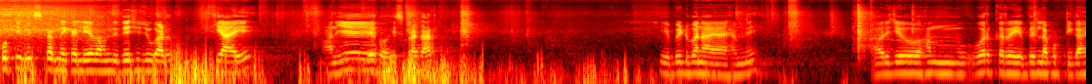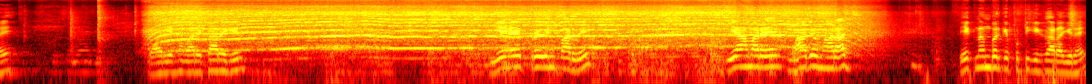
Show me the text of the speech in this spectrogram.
पुट्टी मिक्स करने के लिए हमने देसी जुगाड़ किया है। और ये देखो इस प्रकार। ये बिड बनाया है हमने। और जो हम वर्क कर रहे हैं बिरला पुट्टी का है। और ये हमारे कारागिर। ये है प्रवीण पारवे। ये हमारे महादेव महाराज एक नंबर के पुट्टी के कारागिर है।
